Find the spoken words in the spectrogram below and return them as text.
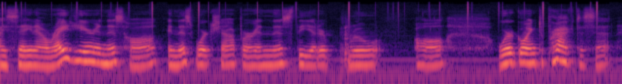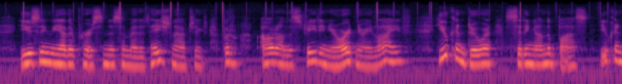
I say now, right here in this hall, in this workshop, or in this theater room hall, we're going to practice it using the other person as a meditation object. But out on the street in your ordinary life, you can do it sitting on the bus. You can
